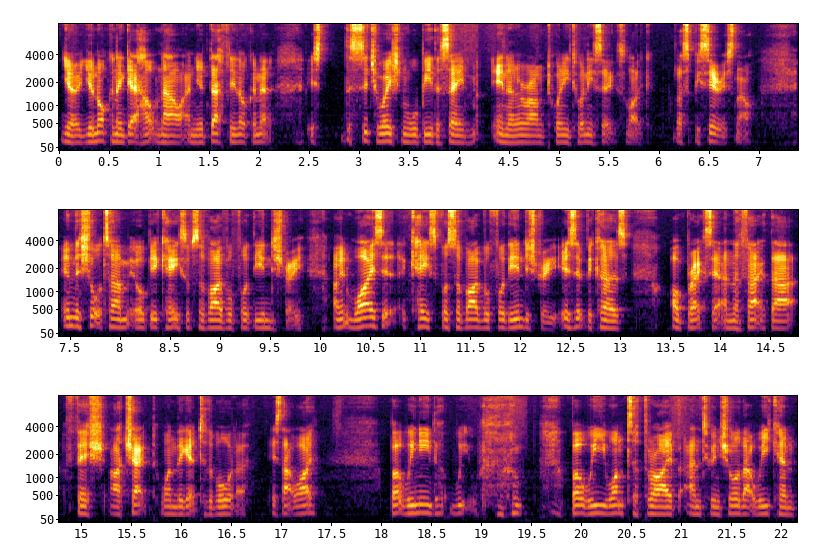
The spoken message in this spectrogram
you know, you're not going to get help now, and you're definitely not going to. It's the situation will be the same in and around 2026. Like Let's be serious now. In the short term, it will be a case of survival for the industry. I mean, why is it a case for survival for the industry? Is it because of Brexit and the fact that fish are checked when they get to the border? Is that why? But we need we, but we want to thrive and to ensure that we can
